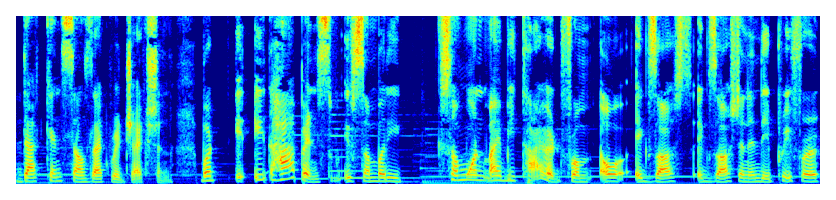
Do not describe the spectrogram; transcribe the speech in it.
that can sound like rejection but it, it happens if somebody someone might be tired from or exhaust exhaustion and they prefer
